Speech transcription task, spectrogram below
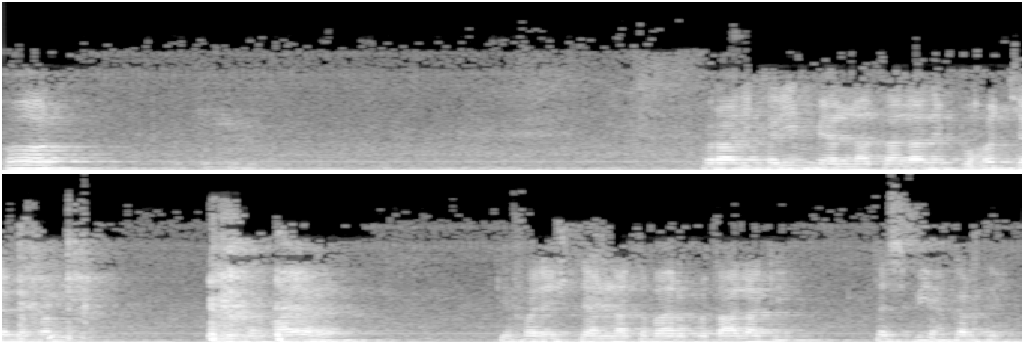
اور قرآن کریم میں اللہ تعالیٰ نے بہت جگہ پر یہ فرمایا ہے کہ فرشتے اللہ تبارک و تعالیٰ کی تسبیح کرتے ہیں۔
